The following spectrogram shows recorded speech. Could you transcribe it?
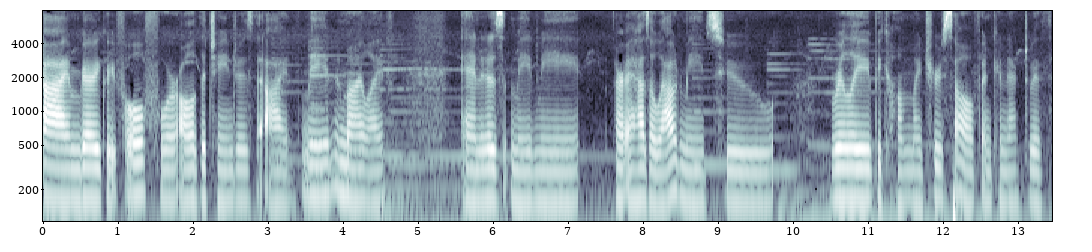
I'm very grateful for all of the changes that I've made in my life. And it has made me or it has allowed me to really become my true self and connect with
